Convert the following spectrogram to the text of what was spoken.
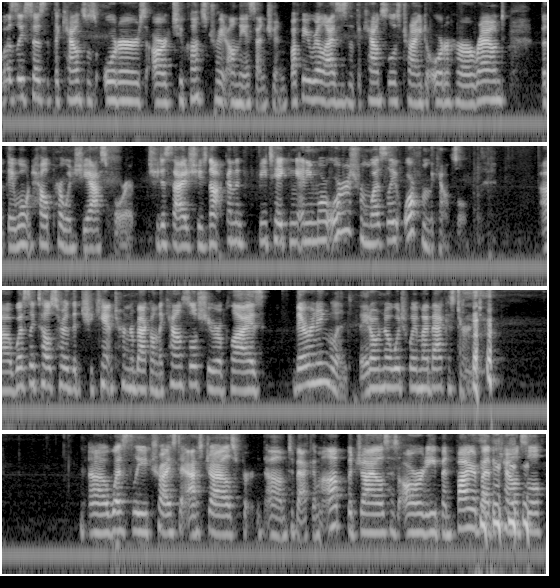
wesley says that the council's orders are to concentrate on the ascension. Buffy realizes that the council is trying to order her around but they won't help her when she asks for it. She decides she's not going to be taking any more orders from Wesley or from the council. Uh, Wesley tells her that she can't turn her back on the council. She replies, They're in England. They don't know which way my back is turned. uh, Wesley tries to ask Giles for, um, to back him up, but Giles has already been fired by the council,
